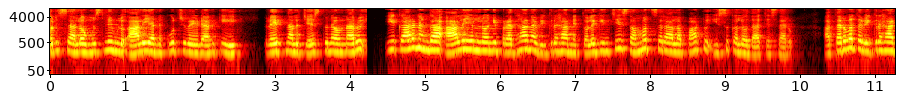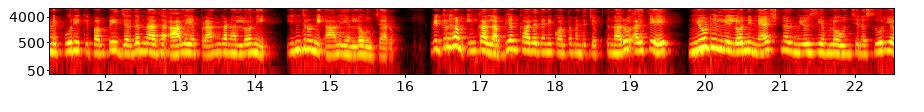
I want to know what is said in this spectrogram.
ఒరిస్సాలో ముస్లింలు ఆలయాన్ని కూర్చివేయడానికి ప్రయత్నాలు చేస్తూనే ఉన్నారు. ఈ కారణంగా ఆలయంలోని ప్రధాన విగ్రహాన్ని తొలగించి సంవత్సరాల పాటు ఇసుకలో దాచేశారు. ఆ తర్వాత విగ్రహాన్ని పూరికి పంపి జగన్నాథ ఆలయ ప్రాంగణంలోని ఇంద్రుని ఆలయంలో ఉంచారు. విగ్రహం ఇంకా లభ్యం కాలేదని కొంతమంది చెప్తున్నారు. అయితే న్యూఢిల్లీలోని నేషనల్ మ్యూజియంలో ఉంచిన సూర్య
